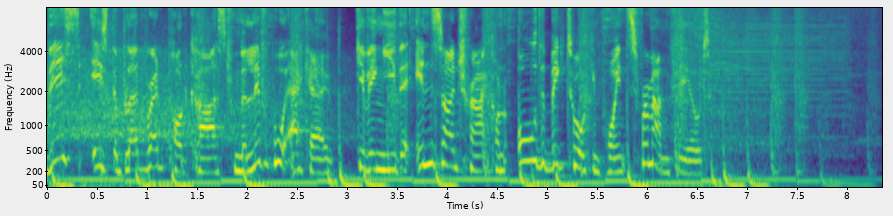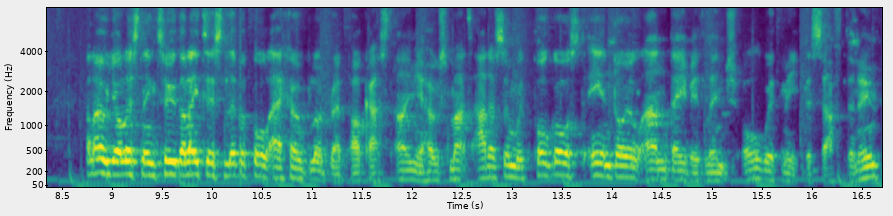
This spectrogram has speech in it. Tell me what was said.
This is the Blood Red podcast from the Liverpool Echo, giving you the inside track on all the big talking points from Anfield. Hello, you're listening to the latest Liverpool Echo Blood Red podcast. I'm your host, Matt Addison, with Paul Gorst, Ian Doyle, and David Lynch, all with me this afternoon.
